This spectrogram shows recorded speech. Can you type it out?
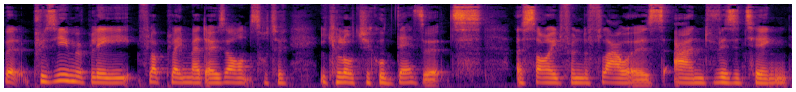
but presumably floodplain meadows aren't sort of ecological deserts aside from the flowers and visiting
